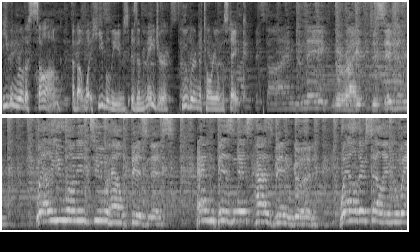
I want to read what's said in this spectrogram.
even wrote a song about what he believes is a major gubernatorial mistake. Well, you wanted to help business, and business has been good. Well, they're selling way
